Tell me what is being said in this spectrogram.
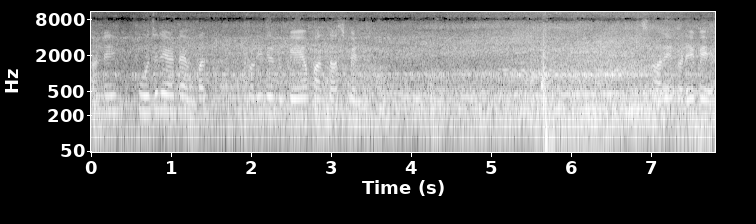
ਹਾਲੇ ਪਹੁੰਚਦੇ ਆ ਟੈਂਪਲ ਥੋੜੀ ਦੇਰ ਰੁਕੇ ਆ 5-10 ਮਿੰਟ। ਸਾਰੇ ਖੜੇ ਪਏ ਆ।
